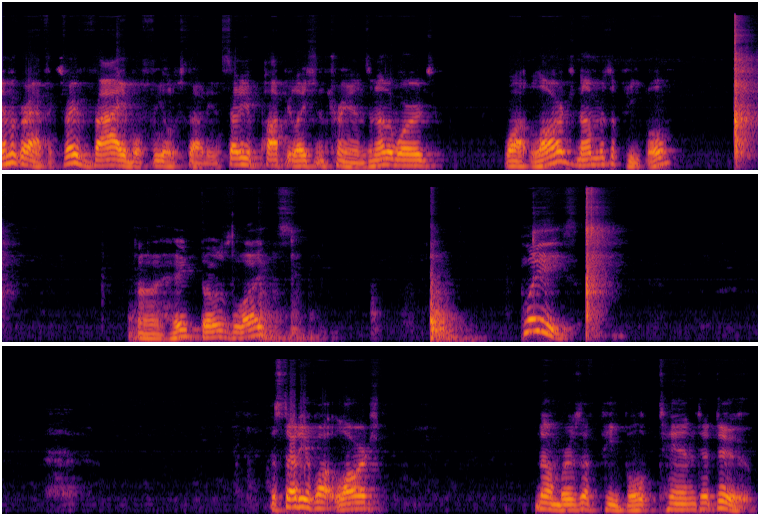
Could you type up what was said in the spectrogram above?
Demographics, very valuable field of study, the study of population trends. In other words, what large numbers of people. I hate those lights. Please. The study of what large numbers of people tend to do.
